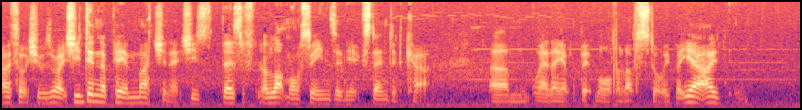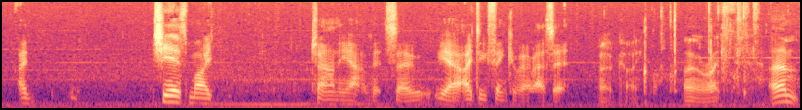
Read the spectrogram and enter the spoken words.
I thought she was right. She didn't appear much in it. She's there's a lot more scenes in the extended cut um, where they have a bit more of a love story. But yeah, I, I, she is my Chani out of it. So yeah, I do think of her as it. Okay. All right. Um,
